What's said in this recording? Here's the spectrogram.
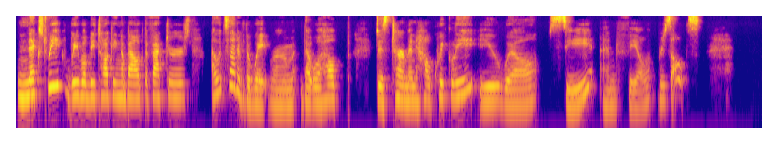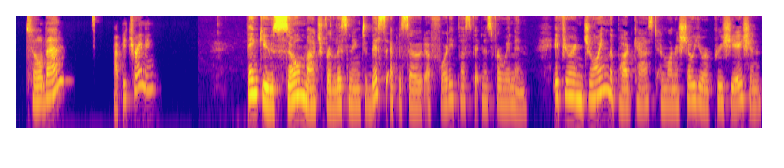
next week, we will be talking about the factors outside of the weight room that will help determine how quickly you will see and feel results. Till then, happy training. Thank you so much for listening to this episode of 40 Plus Fitness for Women. If you're enjoying the podcast and want to show your appreciation,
